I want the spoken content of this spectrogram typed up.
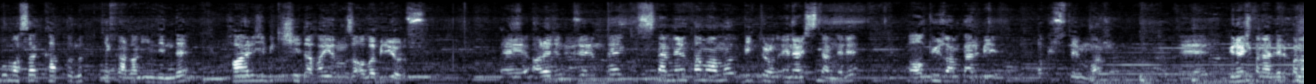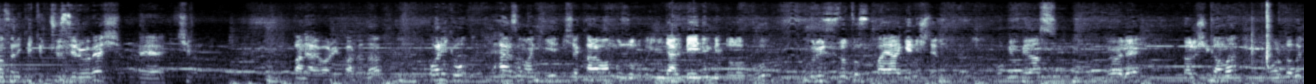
Bu masa katlanıp tekrardan indiğinde harici bir kişiyi daha yanımıza alabiliyoruz. E, aracın üzerindeki sistemlerin tamamı Victron enerji sistemleri. 600 amper bir akü sistemi var. E, güneş panelleri Panasonic 325 e, çift panel var yukarıda da. 12 volt her zamanki işte karavan buzdolabı, Indel B'nin bir dolabı bu. Cruise 130 bayağı geniştir. Bugün biraz böyle karışık ama ortalık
